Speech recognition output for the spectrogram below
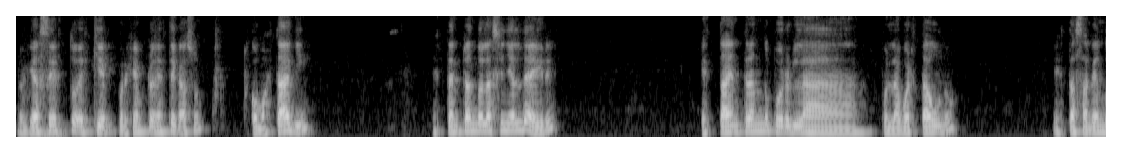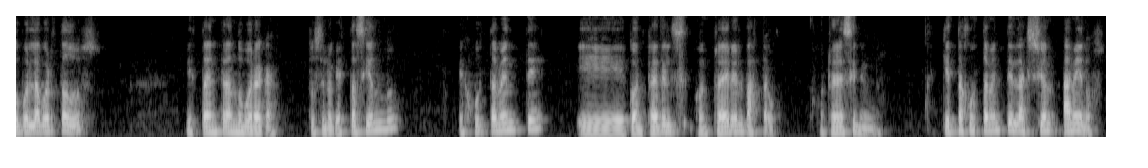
Lo que hace esto es que, por ejemplo, en este caso, como está aquí, está entrando la señal de aire, está entrando por la, por la puerta 1, está saliendo por la puerta 2 y está entrando por acá. Entonces lo que está haciendo es justamente eh, contraer, el, contraer el vástago contraer el cilindro, que está justamente la acción A menos,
